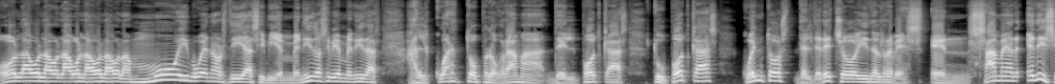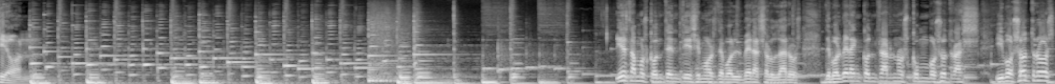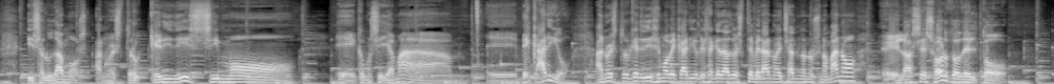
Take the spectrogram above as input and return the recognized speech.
Hola, hola, hola, hola, hola, hola, muy buenos días y bienvenidos y bienvenidas al cuarto programa del podcast, tu podcast, Cuentos del Derecho y del Revés, en Summer Edition. Y estamos contentísimos de volver a saludaros, de volver a encontrarnos con vosotras y vosotros. Y saludamos a nuestro queridísimo... Eh, ¿Cómo se llama? Eh, becario. A nuestro queridísimo becario que se ha quedado este verano echándonos una mano, el asesordo del To.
